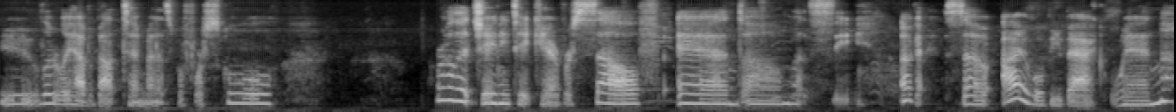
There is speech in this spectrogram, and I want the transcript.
you literally have about 10 minutes before school. We're gonna let Jayni take care of herself and um, let's see. Okay, so I will be back when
